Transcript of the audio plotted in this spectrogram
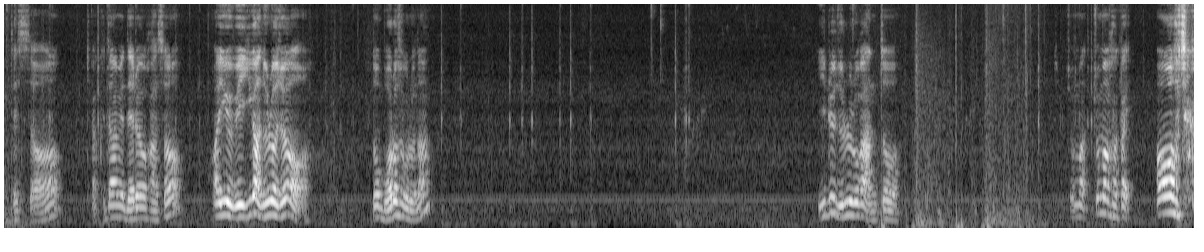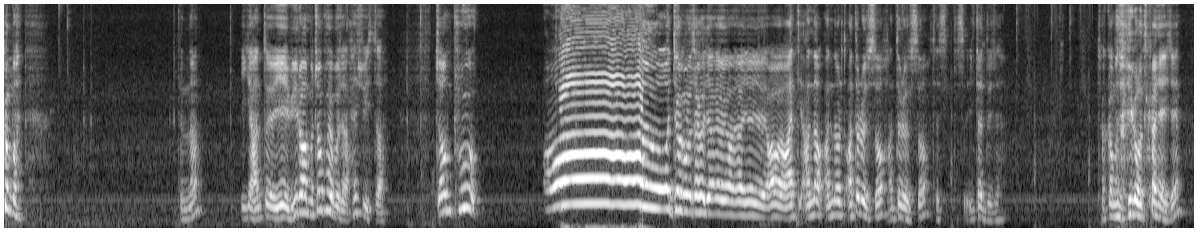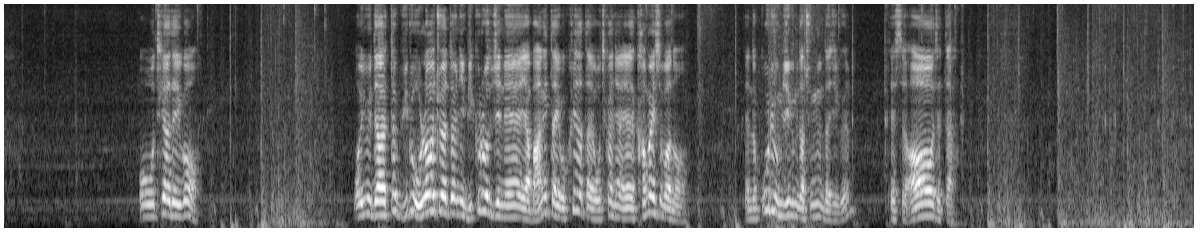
됐어. 자, 그 다음에 내려가서, 아, 이거 왜 이가 안 눌러져? 너무 멀어서 그러나? 이를 누르러가 안 떠. 좀만 좀만 가까이. 어 잠깐만. 됐나? 이게 안 떠요. 얘 위로 한번 점프해 보자. 할 수 있어. 점프. 어 잠깐만 잠깐만 야 야 야 야 어, 안 안 안, 안 떨어졌어 안 떨어졌어 됐어 됐어 일단 넣자 잠깐만 나 이거 어떡하냐 이제 어 어떻게 해야 돼 이거 어 이거 내가 딱 위로 올라갈 줄 알았더니 미끄러지네 야 망했다 이거 큰일 났다 이거 어떡하냐 야 가만히 있어봐 너 야, 너 꼬리 움직이면 나 죽는다 지금. 됐어. 어 됐다.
